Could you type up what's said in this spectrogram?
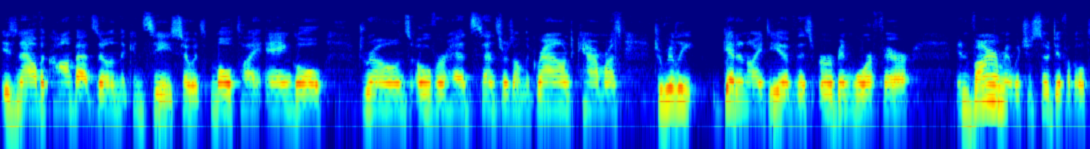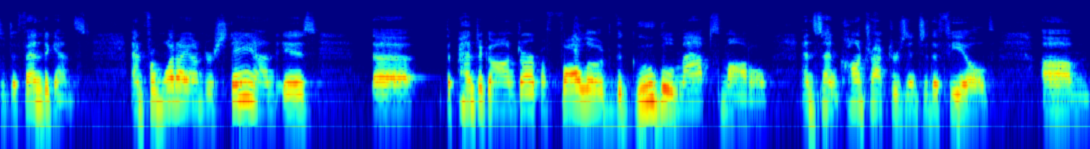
is now the combat zone that can see. So it's multi angle drones, overhead sensors on the ground, cameras, to really get an idea of this urban warfare environment, which is so difficult to defend against. And from what I understand, is uh, the Pentagon, DARPA followed the Google Maps model and sent contractors into the field um,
